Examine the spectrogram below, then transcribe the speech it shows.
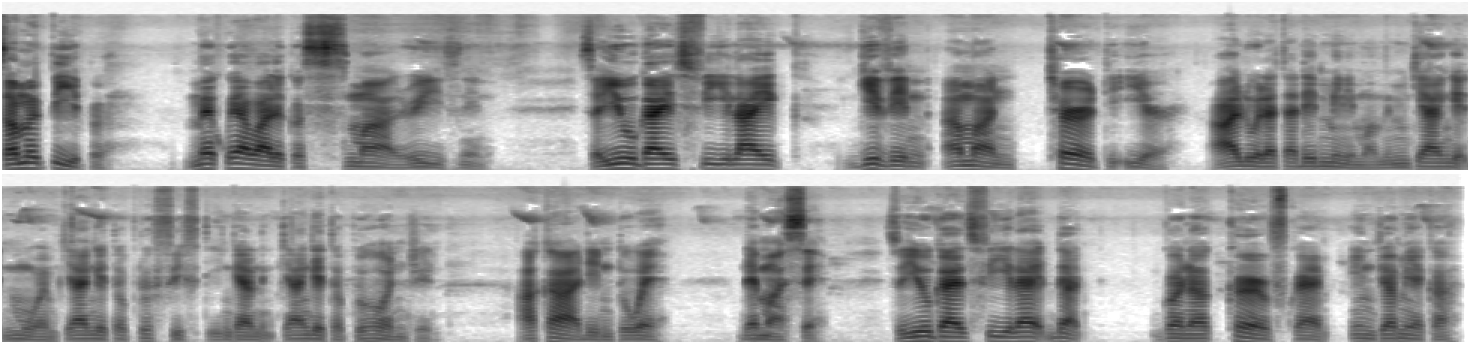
Some people, make we have a little small reasoning. So you guys feel like giving a man 30 year, although that are the minimum, him can get more, him can get up to 50, he can, can get up to 100, according to where they must say. So you guys feel like that gonna curve crime in Jamaica?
